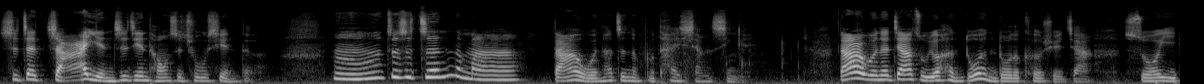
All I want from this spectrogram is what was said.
是在眨眼之间同时出现的。嗯，这是真的吗？达尔文他真的不太相信诶。达尔文的家族有很多很多的科学家，所以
